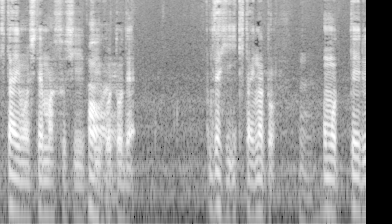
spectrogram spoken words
期待もしてますしということで、ぜひ行きたいなと思ってる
